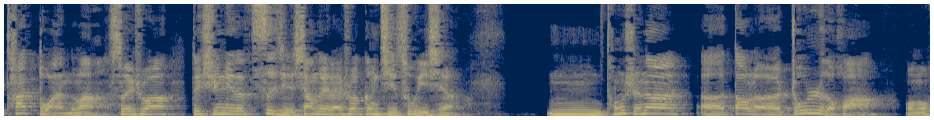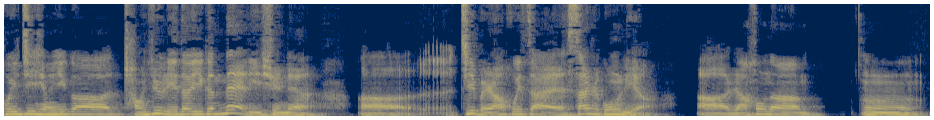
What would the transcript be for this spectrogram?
它短的嘛，所以说对心率的刺激相对来说更急促一些。嗯，同时呢，呃，到了周日的话，我们会进行一个长距离的一个耐力训练。呃，基本上会在三十公里啊、然后呢，嗯，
